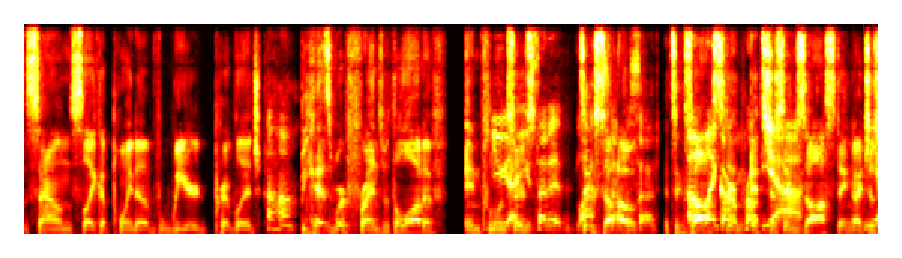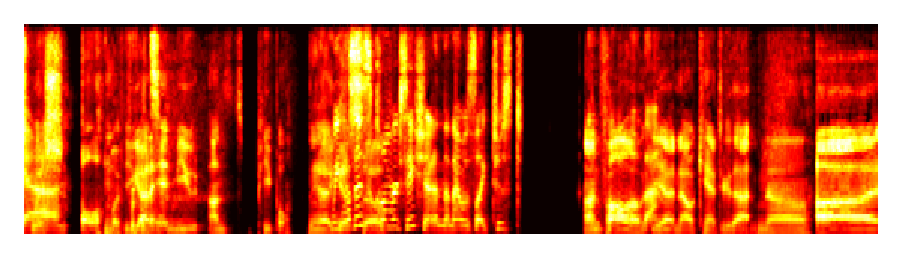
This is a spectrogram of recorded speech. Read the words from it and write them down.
sounds like a point of weird privilege Uh-huh. because we're friends with a lot of influencers. Yeah, you said it It's last exha- oh, episode. it's Oh, exhausting. like our pro- it's just yeah. exhausting. I just Yeah. wish all my friends. You got to hit mute on people. Yeah, I we had this so. conversation, and then I was like, just Unfollow them. Yeah, no, can't do that. no. Uh,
